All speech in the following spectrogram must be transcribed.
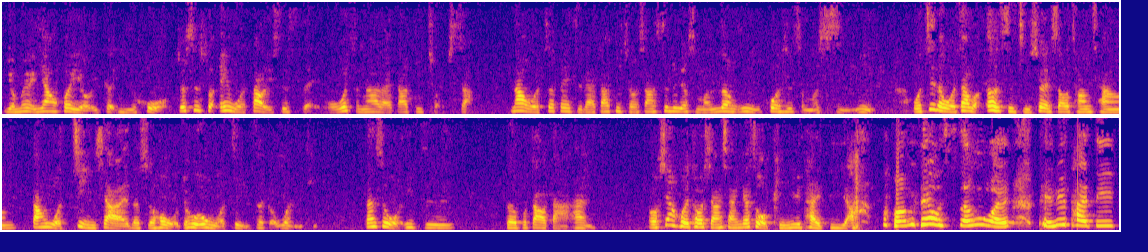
有没有一样会有一个疑惑，就是说，哎，我到底是谁？我为什么要来到地球上？那我这辈子来到地球上，是不是有什么任务或者是什么使命？我记得我在我二十几岁的时候，常常当我静下来的时候，我就会问我自己这个问题，但是我一直得不到答案。我现在回头想想，应该是我频率太低啊，我没有升维，频率太低，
